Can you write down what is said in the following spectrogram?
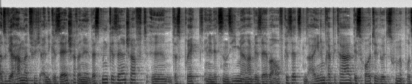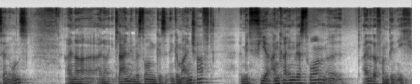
also wir haben natürlich eine Gesellschaft, eine Investmentgesellschaft. Äh, das Projekt in den letzten sieben Jahren haben wir selber aufgesetzt mit eigenem Kapital. Bis heute gehört es 100 Prozent uns, einer, einer kleinen Investorengemeinschaft mit vier Ankerinvestoren. Äh, einer davon bin ich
